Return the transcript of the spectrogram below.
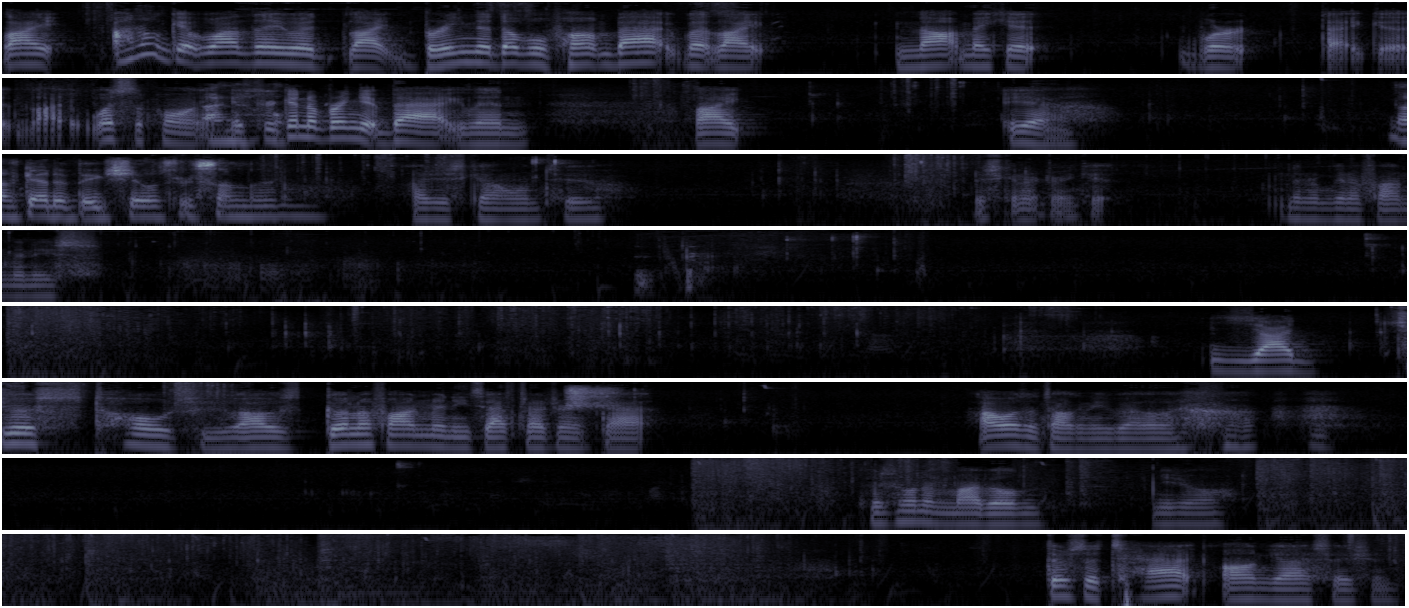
Like, I don't get why they would, like, bring the double pump back, but, like, not make it work that good. Like, what's the point? If you're gonna bring it back, then, like, yeah. I've got a big shield for somebody. I just got one too. Just gonna drink it. Then I'm gonna find minis. Yeah, I just told you I was gonna find minis after I drank that. I wasn't talking to you, by the way. There's one in my building. You know. There's a tac on gas station.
